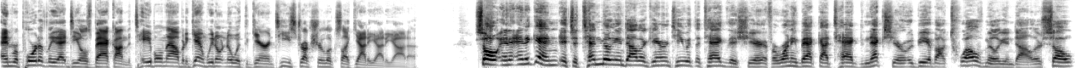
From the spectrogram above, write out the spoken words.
and reportedly that deal's back on the table now. But again, we don't know what the guarantee structure looks like. Yada yada yada. So, and, and again, it's a $10 million guarantee with the tag this year. If a running back got tagged next year, it would be about $12 million. So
